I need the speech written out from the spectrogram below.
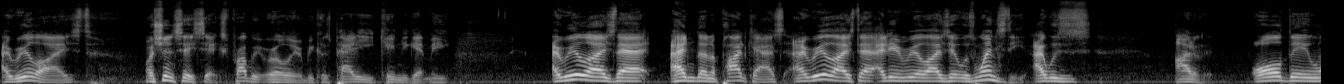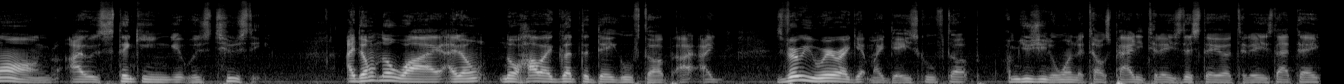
I realized, well, I shouldn't say six, probably earlier because Patty came to get me. I realized that I hadn't done a podcast. I realized that I didn't realize it was Wednesday. I was out of it. All day long, I was thinking it was Tuesday. I don't know why. I don't know how I got the day goofed up. I, I it's very rare I get my days goofed up. I'm usually the one that tells Patty today's this day or today's that day.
